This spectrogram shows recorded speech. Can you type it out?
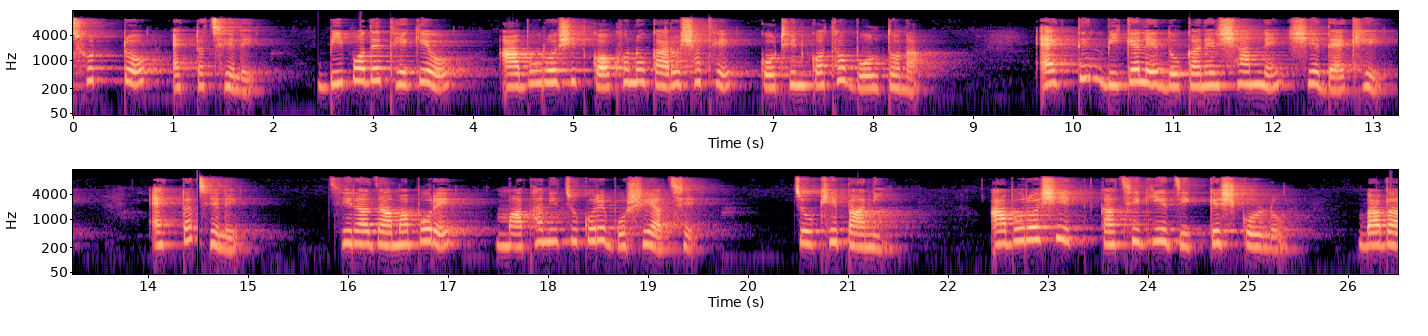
ছোট্ট একটা ছেলে। বিপদে থেকেও আবু রশিদ কখনো কারও সাথে কঠিন কথা বলতো না। একদিন বিকেলে দোকানের সামনে সে দেখে একটা ছেলে। ছেঁড়া জামা পরে মাথা নিচু করে বসে আছে। চোখে পানি। আবু রশিদ কাছে গিয়ে জিজ্ঞেস করল, বাবা,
